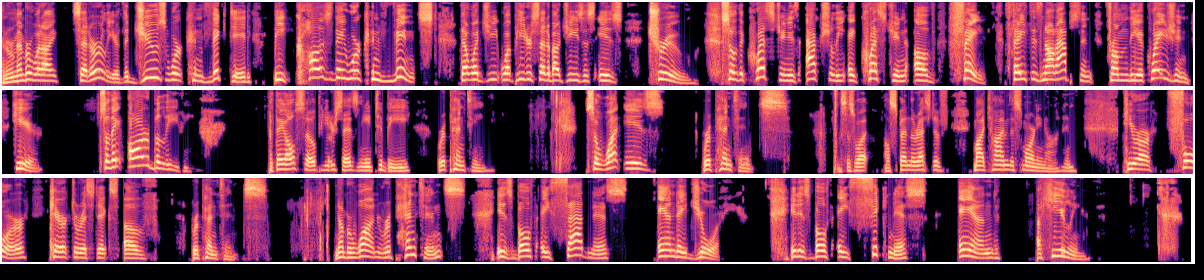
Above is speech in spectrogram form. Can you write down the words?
And remember what I said earlier the Jews were convicted because they were convinced that what, G- what Peter said about Jesus is true. So the question is actually a question of faith. Faith is not absent from the equation here. So they are believing, but they also, Peter says, need to be repenting. So, what is repentance? This is what I'll spend the rest of my time this morning on. And here are four characteristics of repentance. Number one, repentance is both a sadness and a joy. It is both a sickness and a healing.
